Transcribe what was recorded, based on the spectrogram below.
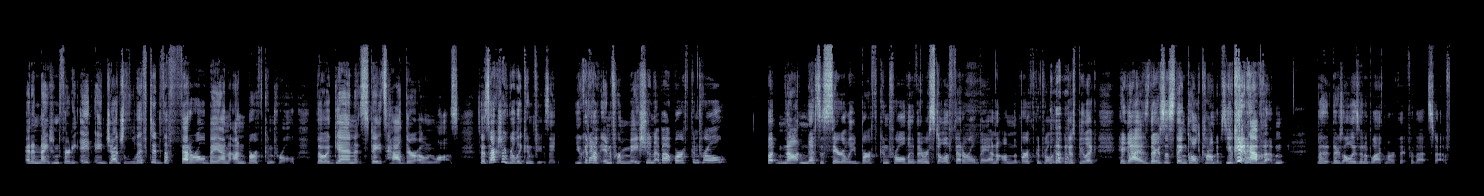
And in 1938, a judge lifted the federal ban on birth control, though again, states had their own laws. So it's actually really confusing. You could have information about birth control, but not necessarily birth control. Like there was still a federal ban on the birth control. You could just be like, hey guys, there's this thing called condoms. You can't have them. But there's always been a black market for that stuff.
